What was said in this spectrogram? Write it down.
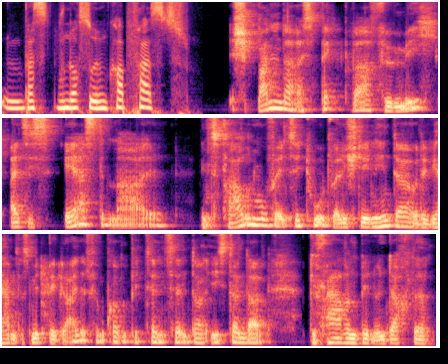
was du noch so im Kopf hast? Spannender Aspekt war für mich, als ich das erste Mal ins Fraunhofer Institut, weil ich stehen hinter oder die haben das mit begleitet vom Kompetenzcenter E-Standard, gefahren bin und dachte,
